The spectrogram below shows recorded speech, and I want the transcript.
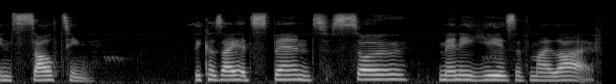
insulting because I had spent so many years of my life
